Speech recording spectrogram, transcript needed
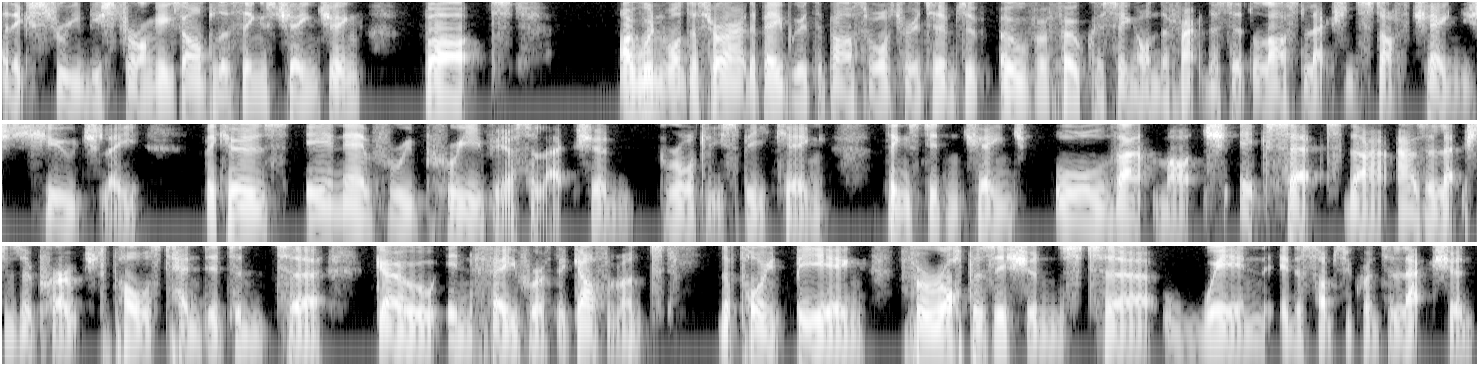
an extremely strong example of things changing. But I wouldn't want to throw out the baby with the bathwater in terms of over focusing on the fact that at the last election stuff changed hugely, because in every previous election, broadly speaking, things didn't change all that much, except that as elections approached, polls tended to, to go in favor of the government. The point being, for oppositions to win in a subsequent election,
